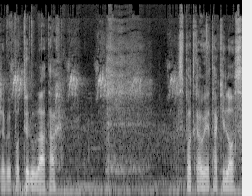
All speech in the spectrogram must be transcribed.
żeby po tylu latach spotkał je taki los.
